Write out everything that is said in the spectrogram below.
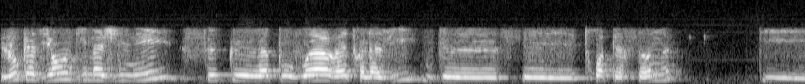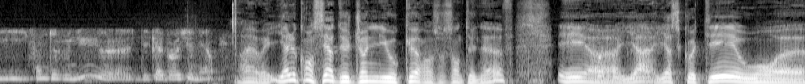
l'occasion d'imaginer ce que va pouvoir être la vie de ces trois personnes qui sont devenus euh, des quadragénaires. Ah oui. Il y a le concert de John Lee Hooker en 69 et euh, il, y a, il, y a, ce côté où, euh,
